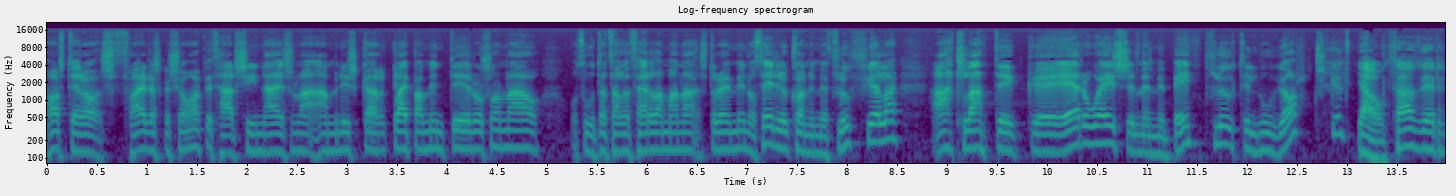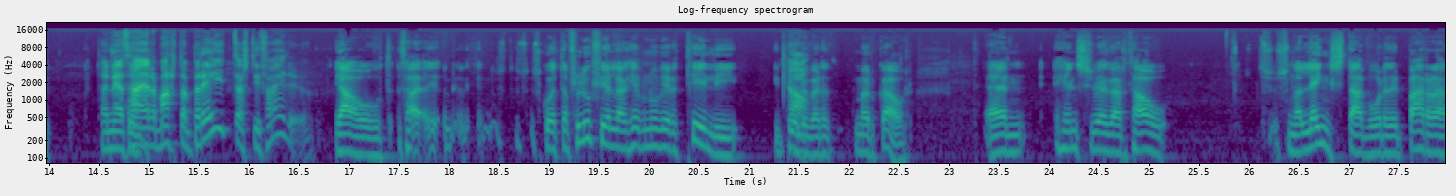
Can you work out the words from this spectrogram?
hort er á fræðarska sjónvarpi, þar sínaði svona amerískar glæpamyndir og svona og, og þú ert að tala um ferðamannaströymin og þeir eru konið með flugfélag, Atlantic Airways sem er með beintflug til New York, skild. Já, það er Þannig að það er margt að breytast í færi. Já, það, sko þetta flugfélag hefur nú verið til í, í tölverð mörg ár. En hins vegar þá svona lengst af voru þeir bara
